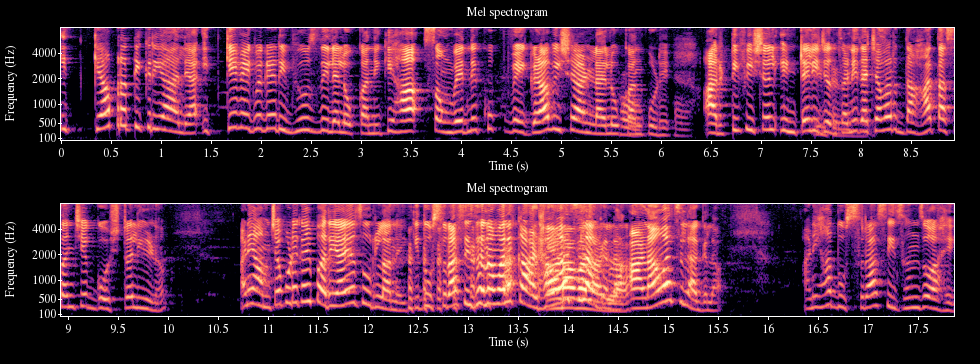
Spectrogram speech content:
इतक्या प्रतिक्रिया आल्या इतके वेगवेगळे रिव्ह्यूज दिले लोकांनी की हा संवेदने खूप वेगळा विषय आणलाय हो, लोकांपुढे. आर्टिफिशियल हो. इंटेलिजन्स आणि त्याच्यावर दहा तासांची एक गोष्ट लिहिणं आणि आमच्या पुढे काही पर्यायच उरला नाही की दुसरा सीझन आम्हाला काढावाच लागला आणावाच लागला. आणि हा दुसरा सीझन जो आहे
